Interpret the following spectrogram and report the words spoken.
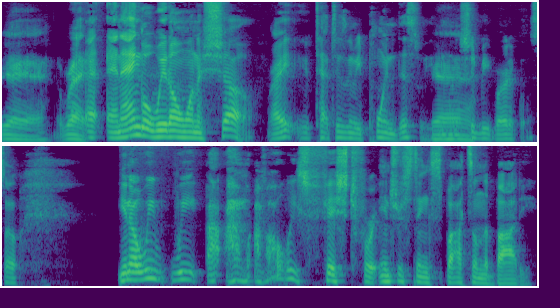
yeah, yeah, right. A, an angle we don't want to show, right? Your tattoo's gonna be pointed this way. Yeah, you know, it should be vertical. So you know, we we I, I've always fished for interesting spots on the body.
